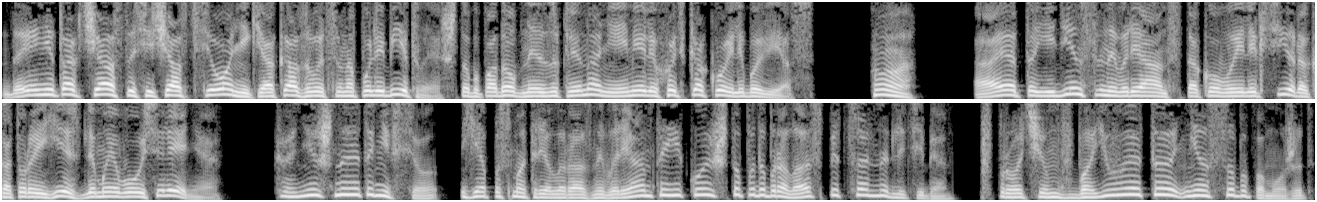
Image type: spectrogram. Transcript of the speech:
Да и не так часто сейчас псионики оказываются на поле битвы, чтобы подобные заклинания имели хоть какой-либо вес. Хм, а это единственный вариант такого эликсира, который есть для моего усиления. «Конечно, это не все. Я посмотрела разные варианты и кое-что подобрала специально для тебя. Впрочем, в бою это не особо поможет.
